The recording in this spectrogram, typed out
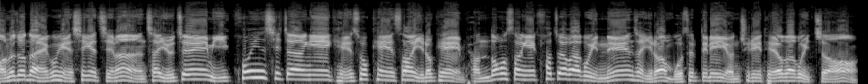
어느 정도 알고 계시겠지만 자 요즘 이 코인 시장에 계속해서 이렇게 변동성이 커져가고 있는 자 이러한 모습들이 연출이 되어가고 있죠.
